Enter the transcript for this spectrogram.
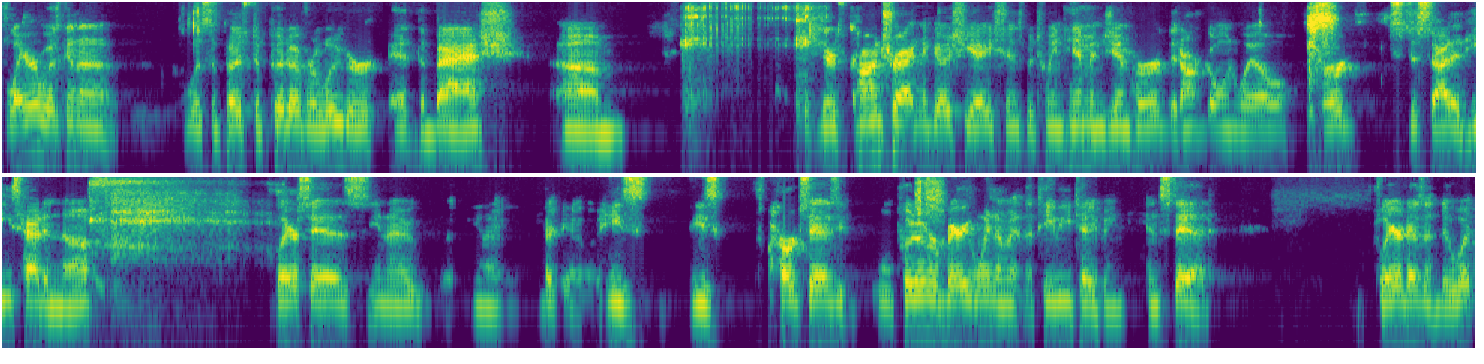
Flair was gonna was supposed to put over Luger at the Bash. Um, there's contract negotiations between him and Jim Herd that aren't going well. Herd's decided he's had enough. Flair says, you know, you know, he's he's Herd says we'll put over Barry Windham at the TV taping instead. Flair doesn't do it.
